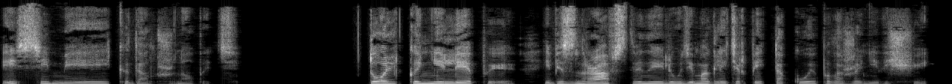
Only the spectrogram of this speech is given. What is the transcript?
и семейка должно быть. Только нелепые и безнравственные люди могли терпеть такое положение вещей.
